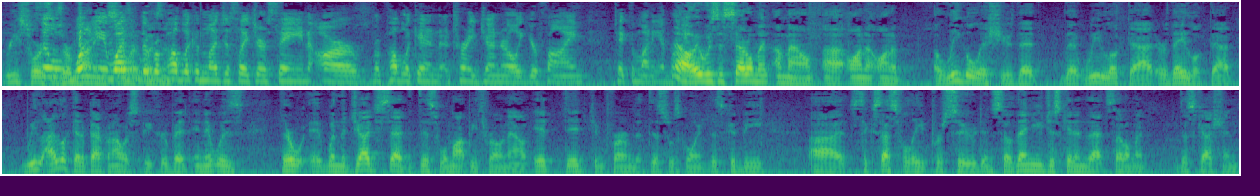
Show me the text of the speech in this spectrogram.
resources so or what, money. it so wasn't the wasn't- Republican legislature saying our Republican Attorney General, you're fine, take the money and run. No, it was a settlement amount uh, on a, on a, a legal issue that, that we looked at or they looked at. We I looked at it back when I was speaker, but and it was there it, when the judge said that this will not be thrown out. It did confirm that this was going this could be uh, successfully pursued, and so then you just get into that settlement discussion.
